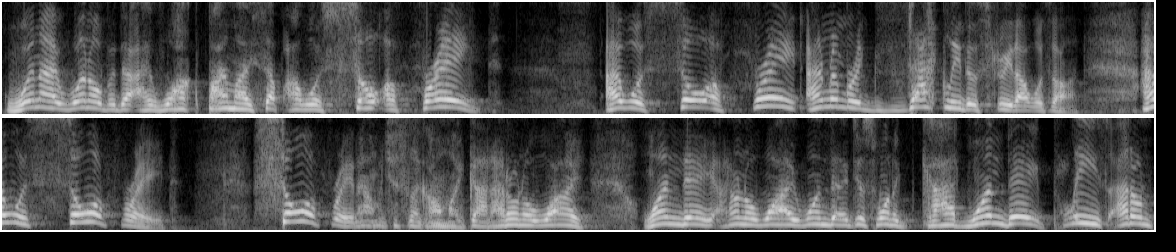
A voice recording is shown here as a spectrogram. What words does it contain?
When I went over there, I walked by myself. I was so afraid. I was so afraid. I remember exactly the street I was on. I was so afraid. So afraid. I'm just like, oh my God, I don't know why. One day, I don't know why. One day, I just want to, God, one day, please. I don't,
